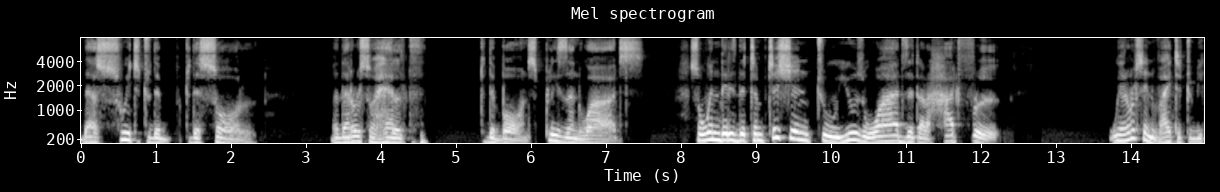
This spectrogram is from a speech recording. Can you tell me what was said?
They are sweet to the to the soul, but they're also health to the bones. Pleasant words. So when there is the temptation to use words that are hurtful, we are also invited to be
